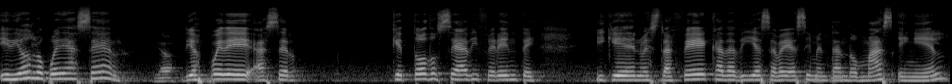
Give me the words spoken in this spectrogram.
Y Dios lo puede hacer. Ya. Dios puede hacer que todo sea diferente y que nuestra fe cada día se vaya cimentando más en Él,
